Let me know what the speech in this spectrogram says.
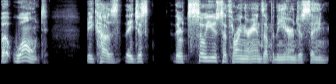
but won't because they just they're so used to throwing their hands up in the air and just saying,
